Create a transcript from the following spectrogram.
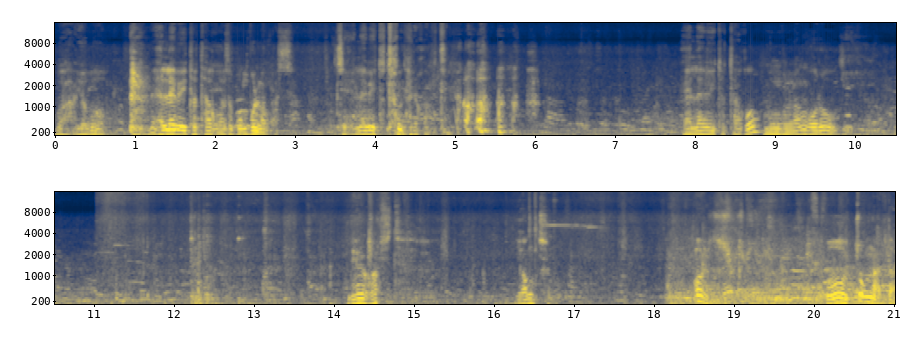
봐와 여보 엘리베이터 타고 와서 몽블랑 봤어. 이제 엘리베이터 타고 내려가면 돼. 엘리베이터 타고 몽블랑 걸어 오기. 내려갑시다. 0층. 어이씨. 오, 좀 낫다.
